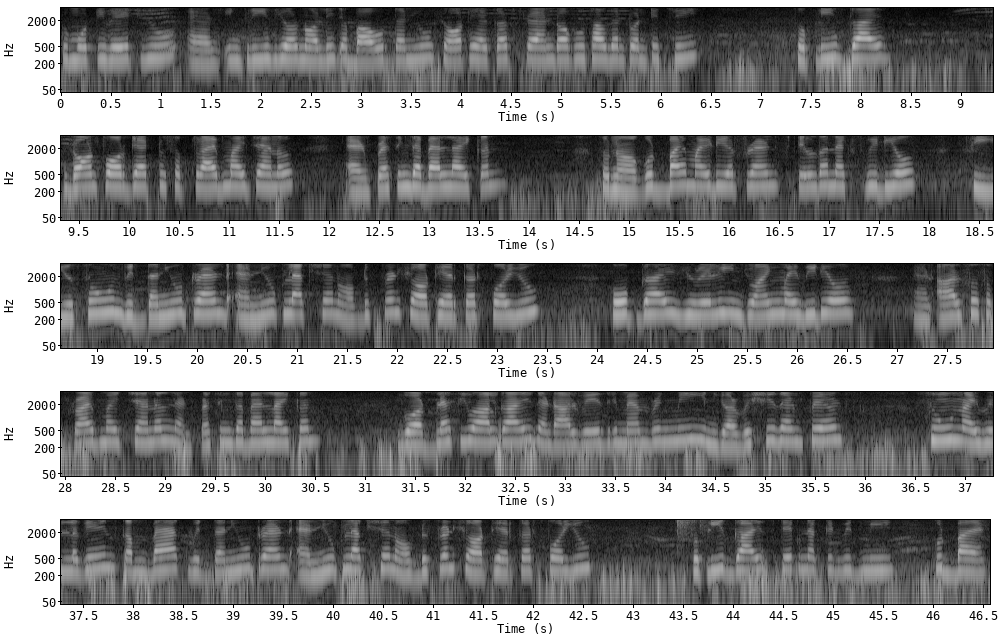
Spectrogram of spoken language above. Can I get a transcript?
to motivate you and increase your knowledge about the new short haircuts trend of 2023 so please guys don't forget to subscribe my channel and pressing the bell icon so now goodbye my dear friends. Till the next video. See you soon with the new trend and new collection of different short haircuts for you. hope guys you really enjoying my videos. And also subscribe my channel and pressing the bell icon. God bless you all guys and always remembering me in your wishes and prayers. Soon i will again come back with the new trend and new collection of different short haircuts for you so please guys stay connected with me. Goodbye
